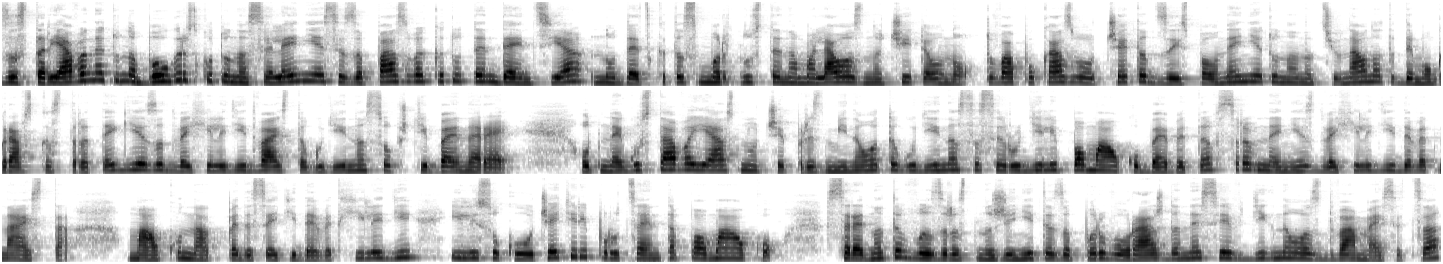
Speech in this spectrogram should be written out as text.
Застаряването на българското население се запазва като тенденция, но детската смъртност е намаляла значително. Това показва отчетът за изпълнението на Националната демографска стратегия за 2020 година, съобщи БНР. От него става ясно, че през миналата година са се родили по-малко бебета в сравнение с 2019, малко над 59 000 или с около 4% по-малко. Средната възраст на жените за първо раждане се е вдигнала с 2 месеца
